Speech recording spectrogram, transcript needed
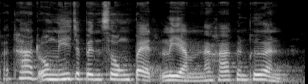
พระธาตุองค์นี้จะเป็นทรงแปดเหลี่ยมนะคะเพื่อนๆ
